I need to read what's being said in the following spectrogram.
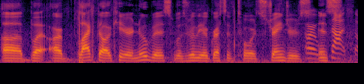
uh, but our black dog here, Anubis, was really aggressive towards strangers. Or we And thought so,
